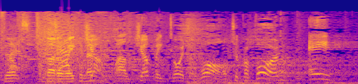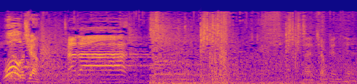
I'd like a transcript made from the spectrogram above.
Still class. not awake enough? Jump while jumping toward the wall to perform a wall jump. Ta-da! Can I jump in here?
